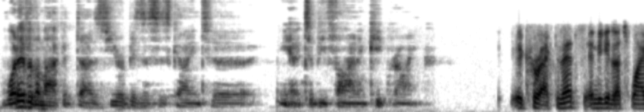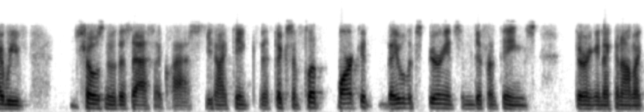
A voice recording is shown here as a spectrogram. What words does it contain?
whatever the market does, your business is going to, you know, to be fine and keep growing. Uh, correct. And that's, and again, that's why we've chosen this asset class. You know, I think the fix and flip market, they will experience some different things during an economic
